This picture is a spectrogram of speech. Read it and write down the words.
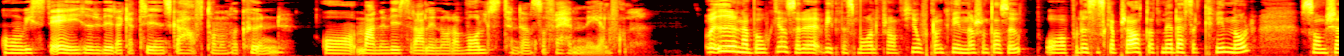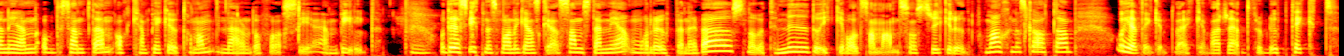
Och hon visste ej huruvida Katrin ska ha haft honom som kund. Och mannen visade aldrig några våldstendenser för henne i alla fall. Och i den här boken så är det vittnesmål från 14 kvinnor som tas upp och polisen ska prata med dessa kvinnor som känner igen obducenten och kan peka ut honom när de då får se en bild. Mm. Och deras vittnesmål är ganska samstämmiga och målar upp en nervös, något timid och icke-våldsam man som stryker runt på Malmskillnadsgatan och helt enkelt verkar vara rädd för att bli upptäckt.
